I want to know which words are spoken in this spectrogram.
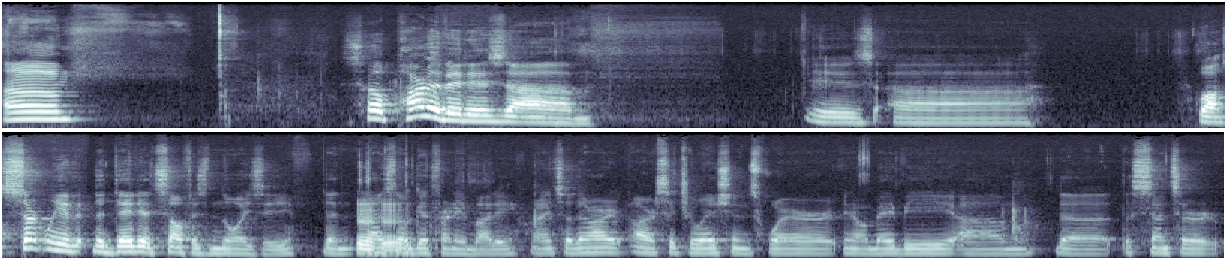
Um, so part of it is um, is uh, well, certainly if the data itself is noisy, then mm-hmm. that's no good for anybody, right? So there are, are situations where you know maybe um, the the sensor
